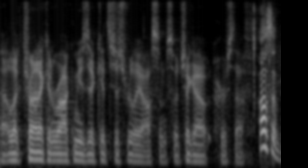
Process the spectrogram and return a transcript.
Uh, electronic and rock music. It's just really awesome. So check out her stuff. Awesome.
